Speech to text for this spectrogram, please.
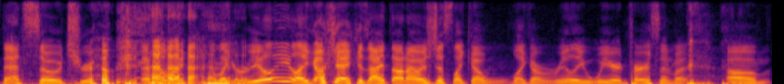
that's so true," and I'm like, "I'm like, really? Like, okay?" Because I thought I was just like a like a really weird person, but um,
